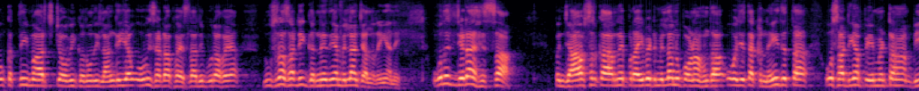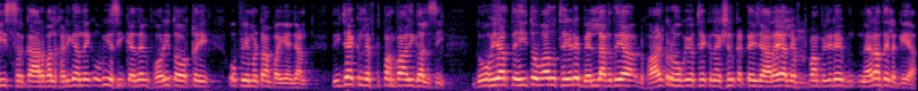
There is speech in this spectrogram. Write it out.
ਉਹ 31 ਮਾਰਚ 24 ਕਦੋਂ ਦੀ ਲੰਘ ਗਈ ਆ, ਉਹ ਵੀ ਸਾਡਾ ਫੈਸਲਾ ਨਹੀਂ ਪੂਰਾ ਹੋਇਆ। ਦੂਸਰਾ ਸਾਡੀ ਗੰਨੇ ਦੀਆਂ ਮਿੱਲਾਂ ਚੱਲ ਰਹੀਆਂ ਨੇ। ਉਹਦੇ 'ਚ ਜਿਹੜਾ ਹਿੱਸਾ ਪੰਜਾਬ ਸਰਕਾਰ ਨੇ ਪ੍ਰਾਈਵੇਟ ਮਿੱਲਾਂ ਨੂੰ ਪਾਉਣਾ ਹੁੰਦਾ, ਉਹ ਅਜੇ ਤੱਕ ਨਹੀਂ ਦਿੱਤਾ। ਉਹ ਸਾਡੀਆਂ ਪੇਮੈਂਟਾਂ ਵੀ ਸਰਕਾਰ ਵੱਲ ਖੜੀਆਂ ਨੇ, ਉਹ ਵੀ ਅਸੀਂ ਕਹਿੰਦੇ ਵੀ ਫੌਰੀ ਤੌਰ ਤੇ ਉਹ ਪੇਮੈਂਟਾਂ ਪਾਈਆਂ ਜਾਣ। ਤੀਜਾ ਇੱਕ ਲਿਫਟ ਪੰਪਾਂ ਵਾਲੀ ਗੱਲ ਸੀ। 2023 ਤੋਂ ਬਾਅਦ ਉੱਥੇ ਜਿਹੜੇ ਬਿੱਲ ਲੱਗਦੇ ਆ ਡਿਫਾਲਟਰ ਹੋ ਗਏ ਉੱਥੇ ਕਨੈਕਸ਼ਨ ਕੱਟੇ ਜਾ ਰਹੇ ਆ ਲਿਫਟ ਪੰਪ ਜਿਹੜੇ ਨਹਿਰਾਂ ਤੇ ਲੱਗੇ ਆ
